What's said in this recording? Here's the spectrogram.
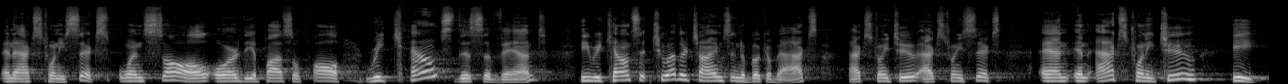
and Acts 26. When Saul or the Apostle Paul recounts this event, he recounts it two other times in the book of Acts Acts 22, Acts 26. And in Acts 22, he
